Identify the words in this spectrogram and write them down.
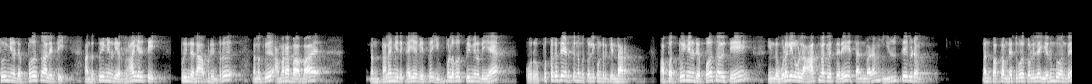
தூய்மையினுடைய பர்சனாலிட்டி அந்த தூய்மையினுடைய ராயல்ட்டி புரிந்ததா அப்படின்ட்டு நமக்கு அமரபாபா நம் தலை மீது கையை வைத்து இவ்வளவு தூய்மையினுடைய ஒரு புத்தகத்தை எடுத்து நம்ம சொல்லி கொண்டிருக்கின்றார். அப்போ தூய்மையினுடைய பர்சனாலிட்டி இந்த உலகில் உள்ள ஆத்மாக்களை சரி தன் வளம் இழுத்தே விடும். தன் பக்கம் நேற்று கூட சொல்லல எறும்பு வந்து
